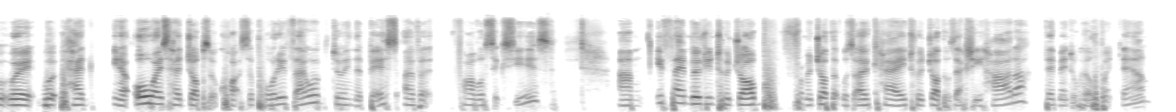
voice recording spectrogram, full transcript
were, were, had you know always had jobs that were quite supportive they were doing the best over five or six years. Um, if they moved into a job from a job that was okay to a job that was actually harder their mental health went down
